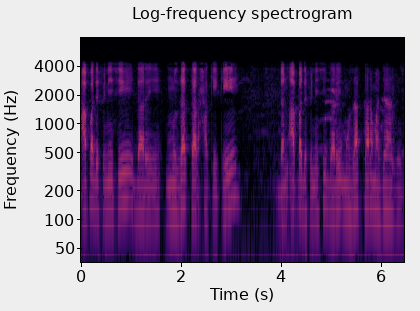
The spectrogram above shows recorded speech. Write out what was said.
Apa definisi dari muzakkar hakiki dan apa definisi dari muzakkar majazi.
